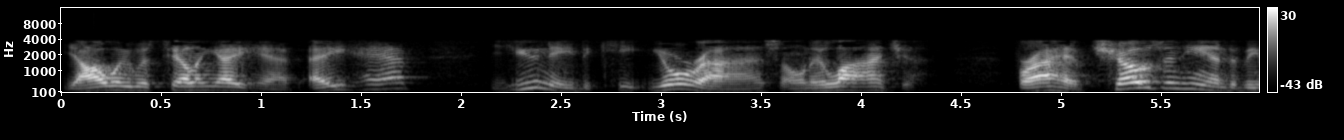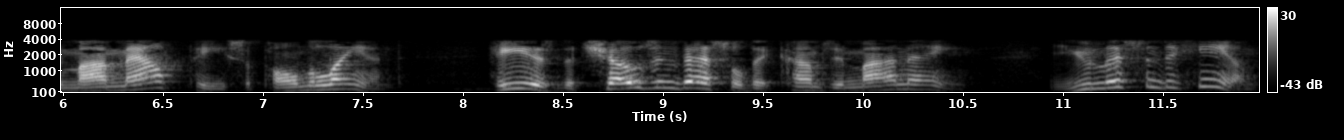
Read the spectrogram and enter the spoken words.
Yahweh was telling Ahab, Ahab, you need to keep your eyes on Elijah, for I have chosen him to be my mouthpiece upon the land. He is the chosen vessel that comes in my name. You listen to him,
